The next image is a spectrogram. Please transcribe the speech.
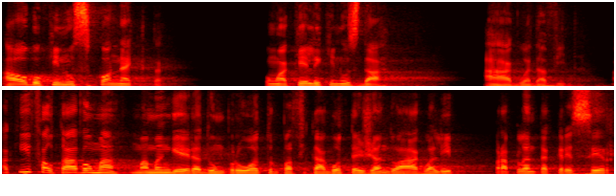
algo que nos conecta com aquele que nos dá a água da vida. Aqui faltava uma, uma mangueira de um para o outro para ficar gotejando a água ali para a planta crescer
